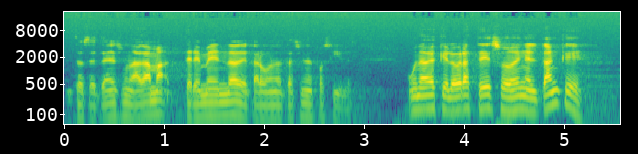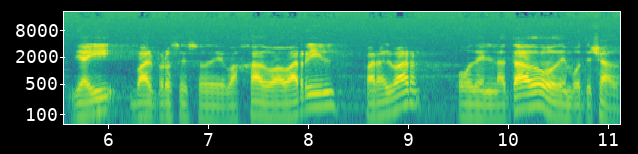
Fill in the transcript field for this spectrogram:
Entonces tenés una gama tremenda de carbonataciones posibles. Una vez que lograste eso en el tanque, de ahí va el proceso de bajado a barril para el bar, o de enlatado o de embotellado.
